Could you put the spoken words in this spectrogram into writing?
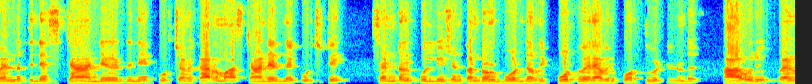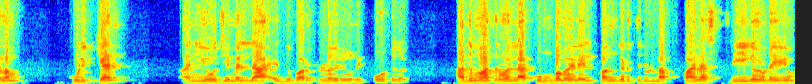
വെള്ളത്തിന്റെ സ്റ്റാൻഡേർഡിനെ കുറിച്ചാണ്. കാരണം ആ സ്റ്റാൻഡേർഡിനെ കുറിച്ചിട്ട് സെൻട്രൽ പൊല്യൂഷൻ കൺട്രോൾ ബോർഡിന്റെ റിപ്പോർട്ട് വരെ അവർ പുറത്തുവിട്ടിട്ടുണ്ട് ആ ഒരു വെള്ളം കുളിക്കാൻ അനുയോജ്യമല്ല എന്ന് പറഞ്ഞിട്ടുള്ള ഒരു റിപ്പോർട്ടുകൾ. അതുമാത്രമല്ല കുംഭമേളയിൽ പങ്കെടുത്തിട്ടുള്ള പല സ്ത്രീകളുടെയും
